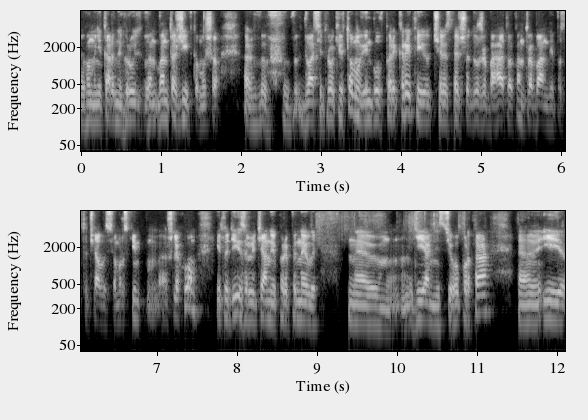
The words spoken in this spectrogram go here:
гуманітарних груз вантажів, тому що в- в 20 років тому він був перекритий через те, що дуже багато контрабанди постачалося морським шляхом, і тоді ізраїльтяни припинили е, діяльність цього порта, е, і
